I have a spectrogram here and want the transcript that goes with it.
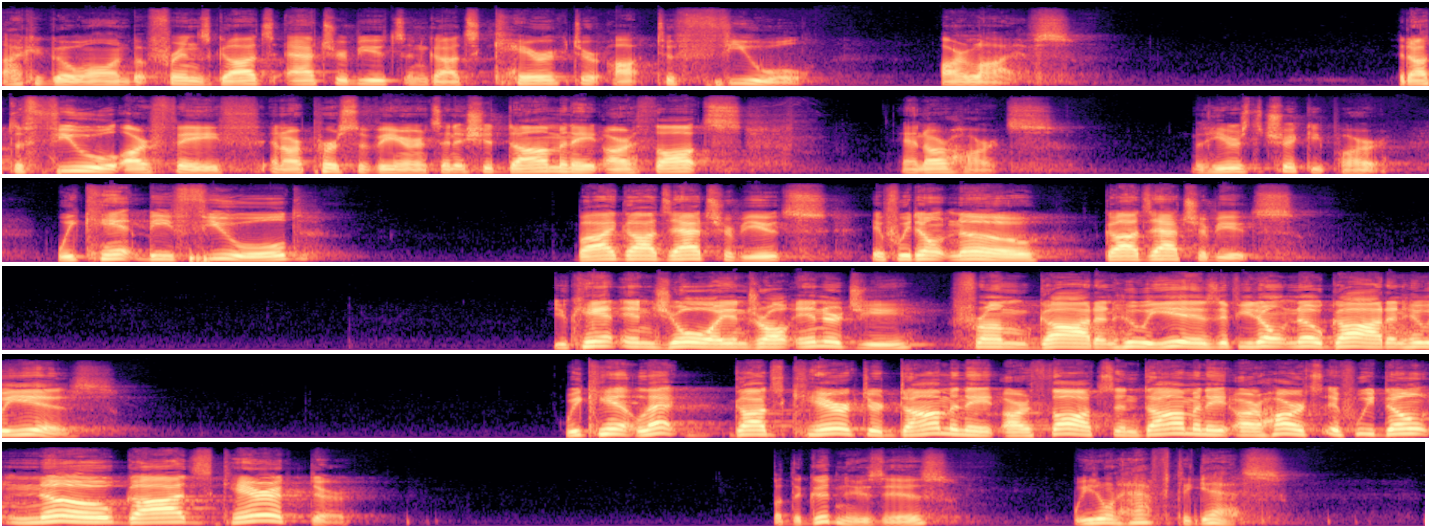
I could go on, but friends, God's attributes and God's character ought to fuel our lives. It ought to fuel our faith and our perseverance, and it should dominate our thoughts and our hearts. But here's the tricky part we can't be fueled by God's attributes if we don't know God's attributes. You can't enjoy and draw energy from God and who He is if you don't know God and who He is. We can't let God's character dominate our thoughts and dominate our hearts if we don't know God's character. But the good news is, we don't have to guess.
